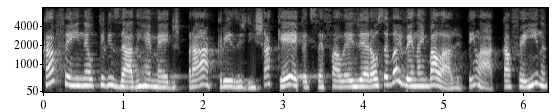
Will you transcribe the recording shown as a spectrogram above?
cafeína é utilizada em remédios para crises de enxaqueca, de cefaleia em geral, você vai ver na embalagem, tem lá cafeína,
